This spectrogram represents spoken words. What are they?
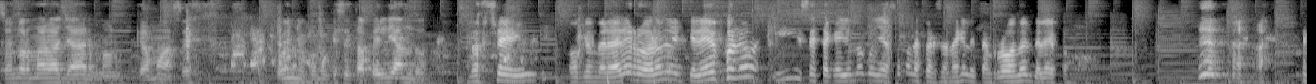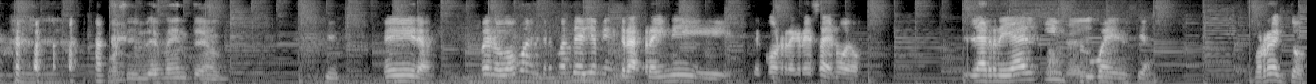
eso es normal allá, hermano. ¿Qué vamos a hacer? Coño, como que se está peleando. No sé, como que en verdad le robaron el teléfono y se está cayendo coñazo con las personas que le están robando el teléfono. Posiblemente. Mira, bueno, vamos a entrar en materia mientras Reini regresa de nuevo. La real influencia. Correcto.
